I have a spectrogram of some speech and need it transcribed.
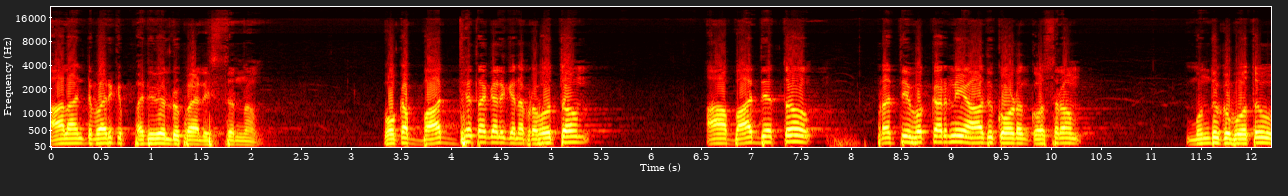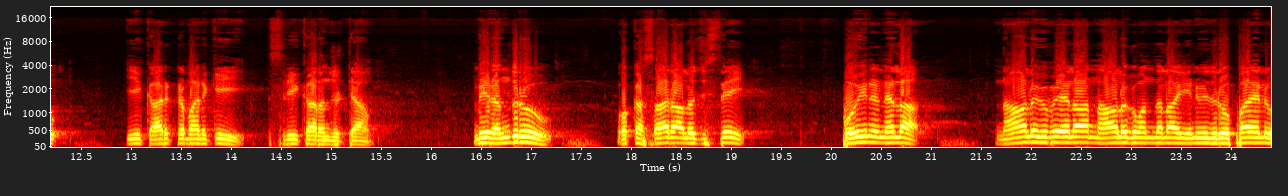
అలాంటి వారికి పదివేల రూపాయలు ఇస్తున్నాం. ఒక బాధ్యత కలిగిన ప్రభుత్వం ఆ బాధ్యతతో ప్రతి ఒక్కరిని ఆదుకోవడం కోసరం ముందుకు పోతూ ఈ కార్యక్రమానికి శ్రీకారం చుట్టాం. మీరందరూ ఒక్కసారి ఆలోచిస్తే పోయిన నెల నాలుగు వేల నాలుగు వందల ఎనిమిది రూపాయలు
